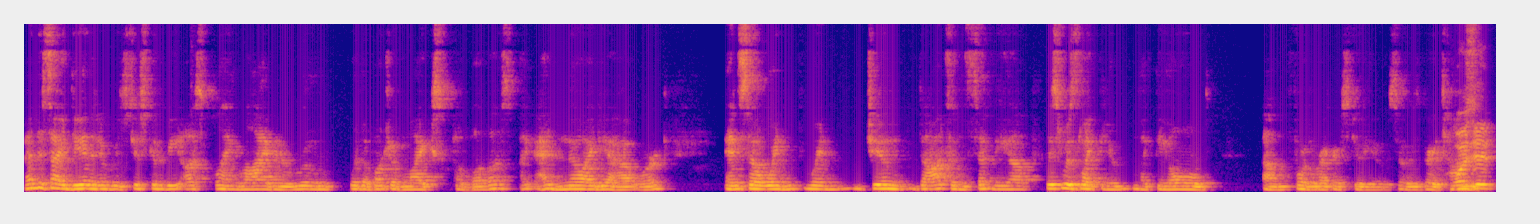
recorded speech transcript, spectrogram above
had this idea that it was just going to be us playing live in a room with a bunch of mics above us. I had no idea how it worked. And so when when Jim Dotson set me up, this was like the like the old um, for the record studio, so it was very tiny. Was it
